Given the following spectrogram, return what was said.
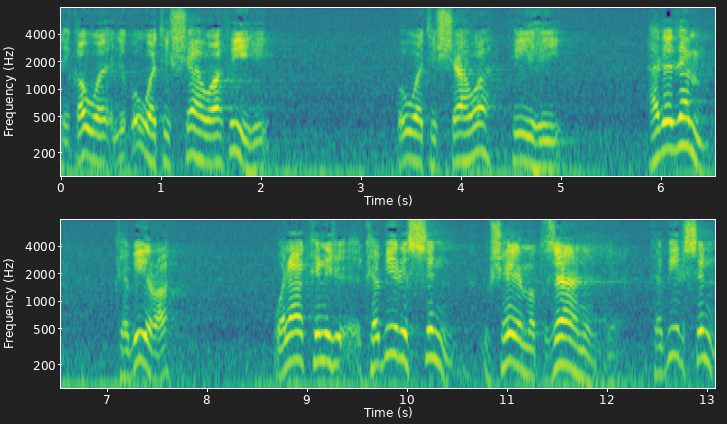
لقوة, لقوة الشهوة فيه. قوة الشهوة فيه. هذا ذنب كبيرة ولكن كبير السن وشيمط زان كبير سن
